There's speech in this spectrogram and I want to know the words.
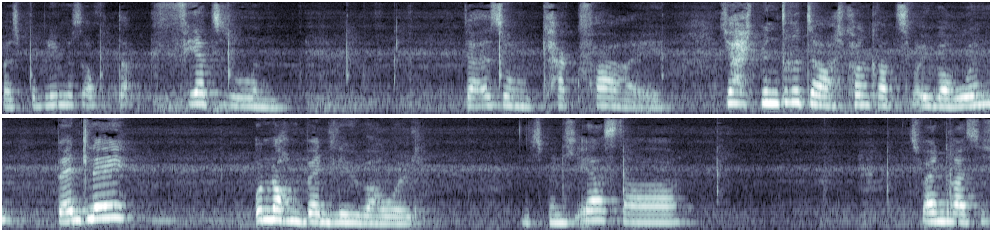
Weil das Problem ist auch, da fährt so ein. Da ist so ein Kackfahrer, ey. Ja, ich bin Dritter. Ich konnte gerade zwei überholen. Bentley und noch ein Bentley überholt. Jetzt bin ich Erster. 32,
